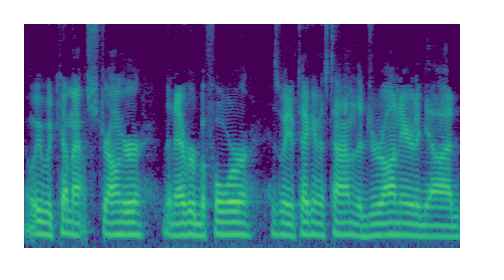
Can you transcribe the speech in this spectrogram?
We would come out stronger than ever before as we have taken this time to draw near to God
